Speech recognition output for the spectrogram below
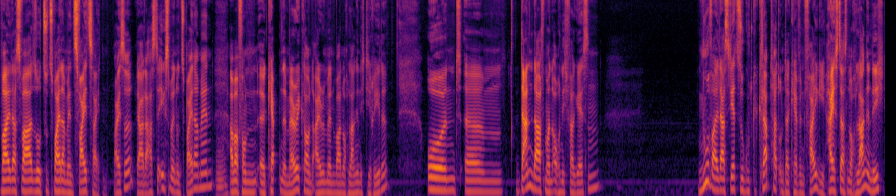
Weil das war so zu Spider-Man 2 Zeiten. Weißt du? Ja, da hast du X-Men und Spider-Man. Mhm. Aber von äh, Captain America und Iron Man war noch lange nicht die Rede. Und ähm, dann darf man auch nicht vergessen, nur weil das jetzt so gut geklappt hat unter Kevin Feige, heißt das noch lange nicht,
